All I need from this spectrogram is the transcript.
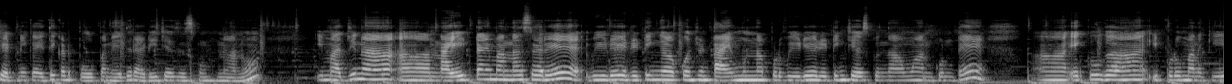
చట్నీకి అయితే ఇక్కడ పోపు అనేది రెడీ చేసేసుకుంటున్నాను. ఈ మధ్యన నైట్ టైం అన్నా సరే వీడియో ఎడిటింగ్ కొంచెం టైం ఉన్నప్పుడు వీడియో ఎడిటింగ్ చేసుకుందాము అనుకుంటే ఎక్కువగా ఇప్పుడు మనకి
